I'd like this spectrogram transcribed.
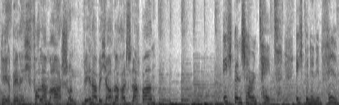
Hier bin ich, voll am Arsch. Und wen habe ich auch noch als Nachbarn? Ich bin Sharon Tate. Ich bin in dem Film.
